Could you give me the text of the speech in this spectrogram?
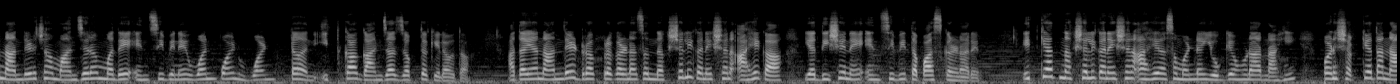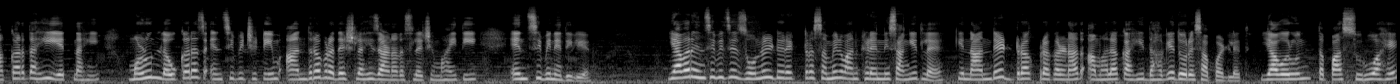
नांदेडच्या मांजरममध्ये एन सी बीने वन पॉईंट वन टन इतका गांजा जप्त केला होता. आता या नांदेड ड्रग प्रकरणाचं नक्षली कनेक्शन आहे का? या दिशेने एन सी बी तपास करणार आहे. इतक्यात नक्षली कनेक्शन आहे असं म्हणणं योग्य होणार नाही पण शक्यता नाकारताही येत नाही. म्हणून लवकरच एन सी बीची टीम आंध्र प्रदेशलाही जाणार असल्याची माहिती एन सी बीने दिली आहे. यावर एनसीबीचे झोनल डिरेक्टर समीर वानखेडे यांनी सांगितलंय की नांदेड ड्रग प्रकरणात आम्हाला काही धागेदोरे सापडलेत. यावरून तपास सुरू आहे.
